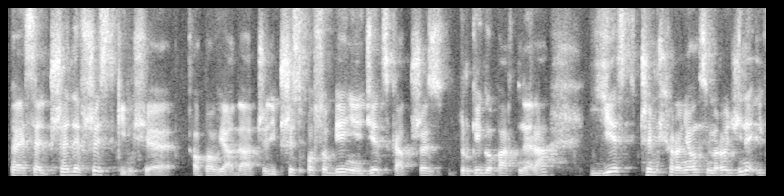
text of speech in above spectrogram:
PSL przede wszystkim się opowiada, czyli przysposobienie dziecka przez drugiego partnera, jest czymś chroniącym rodzinę i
